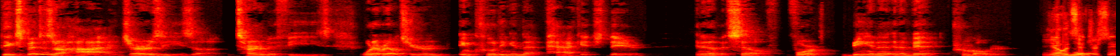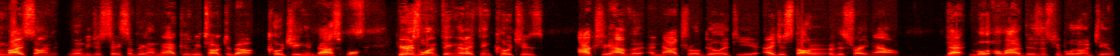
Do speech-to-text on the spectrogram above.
the expenses are high: jerseys, uh, tournament fees, whatever else you're including in that package there, in and of itself, for being an event promoter. You know, it's interesting, my son. Let me just say something on that because we talked about coaching and basketball. Here's one thing that I think coaches actually have a, a natural ability. I just thought of this right now that mo- a lot of business people don't do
